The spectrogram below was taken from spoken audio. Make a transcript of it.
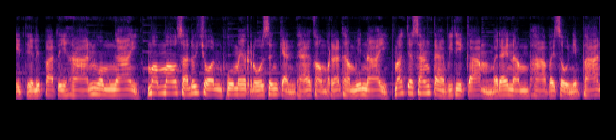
อิทธิฤทธิปาฏิหาริย์งมงายมอมเมาสาธุชน ผู้ไม่รู้ซึ่งแก่นแท้ของพระธรรมวินัย มักจะสร้างแต่พิธีกรรมไม่ได้นำพาไปสู่นิพพาน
